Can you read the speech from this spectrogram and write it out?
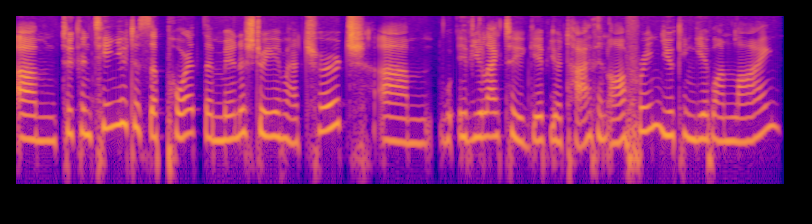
Um, to continue to support the ministry of our church, um, if you like to give your tithe and offering, you can give online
